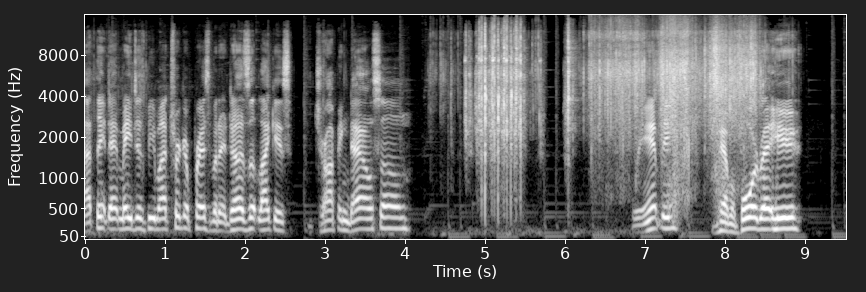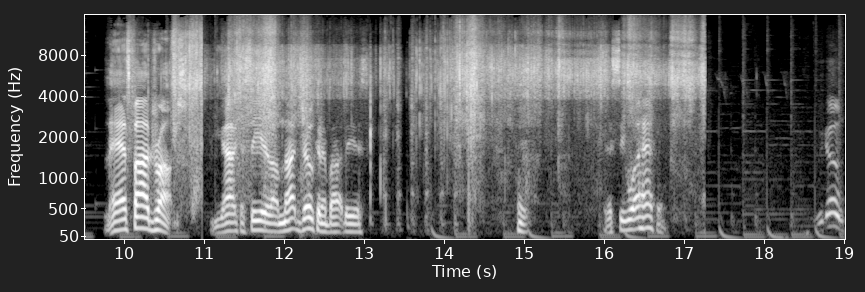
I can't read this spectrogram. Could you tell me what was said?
I think that may just be my trigger press, but it does look like it's dropping down some. We're empty. We have a board right here. Last five drops. You guys can see that I'm not joking about this. Let's see what happens. Here we go.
